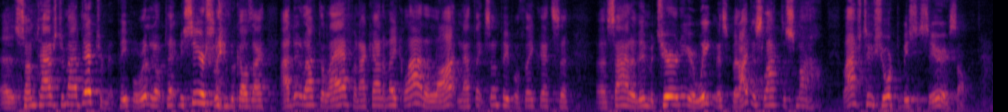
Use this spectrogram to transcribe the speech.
Uh, sometimes to my detriment. People really don't take me seriously because I, I do like to laugh and I kind of make light a lot. And I think some people think that's a, a sign of immaturity or weakness, but I just like to smile. Life's too short to be so serious all the time.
